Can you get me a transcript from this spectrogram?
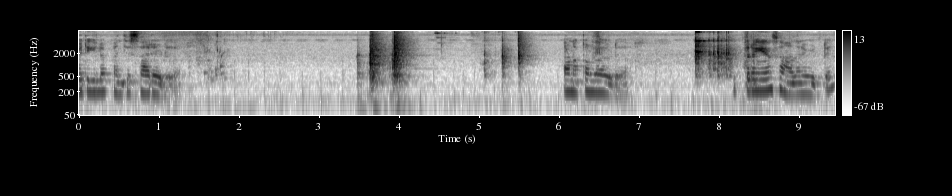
ഒരു കിലോ പഞ്ചസാര ഇടുക. ഉണക്കമുളക് ഇടുക. ഇത്രയും സാധനം ഇട്ട്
